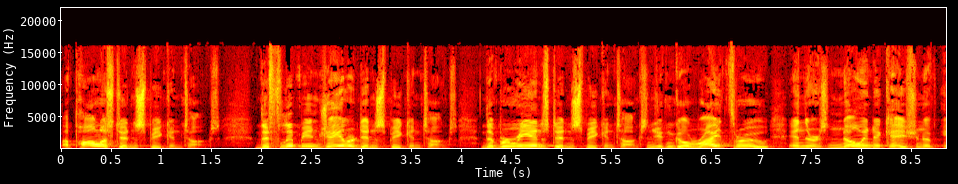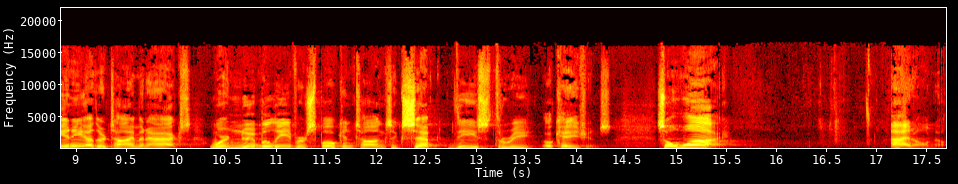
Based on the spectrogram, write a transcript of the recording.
Apollos didn't speak in tongues. The Philippian jailer didn't speak in tongues. The Bereans didn't speak in tongues. And you can go right through, and there's no indication of any other time in Acts where new believers spoke in tongues except these three occasions. So why? I don't know.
